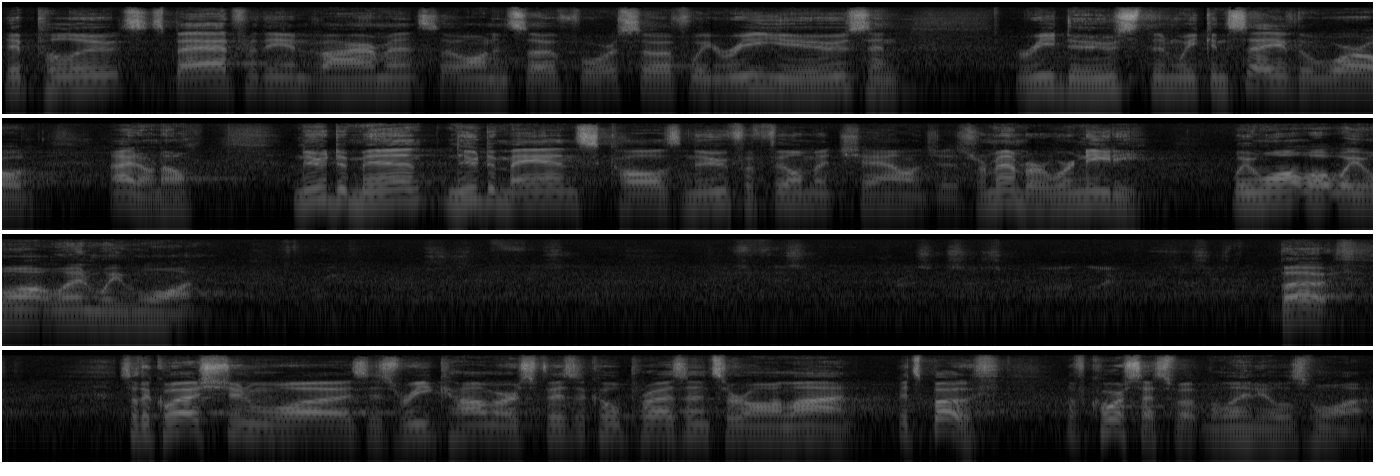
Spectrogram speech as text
It pollutes, it's bad for the environment, so on and so forth. So if we reuse and reduce, then we can save the world. I don't know. New, demand, new demands cause new fulfillment challenges. Remember, we're needy. We want what we want when we want. Both. So the question was is re-commerce physical presence or online? It's both. Of course, that's what millennials want.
